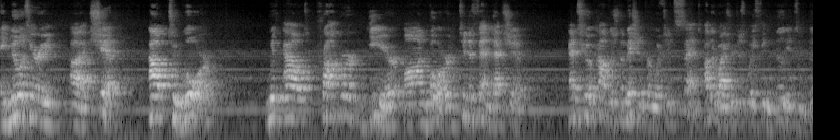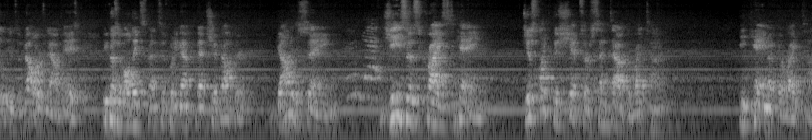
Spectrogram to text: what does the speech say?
a military uh, ship out to war without proper gear on board to defend that ship and to accomplish the mission for which it's sent. Otherwise, you're just wasting billions and billions of dollars nowadays because of all the expense of putting that, that ship out there. God is saying Jesus Christ came just like the ships are sent out at the right time. He came at the right time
